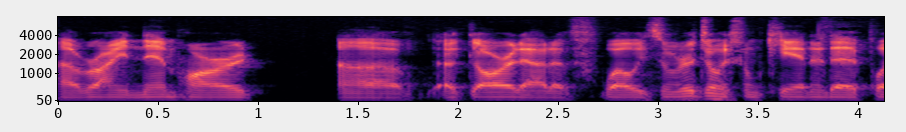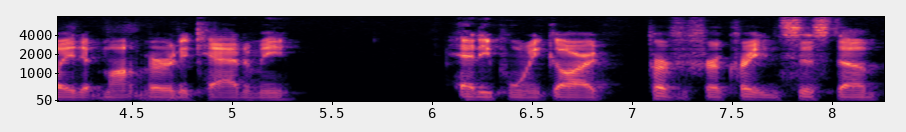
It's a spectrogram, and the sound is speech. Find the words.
Uh, Ryan Nembhard, uh, a guard out of well, he's originally from Canada, played at Montverde Academy, heady point guard, perfect for a Creighton system.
